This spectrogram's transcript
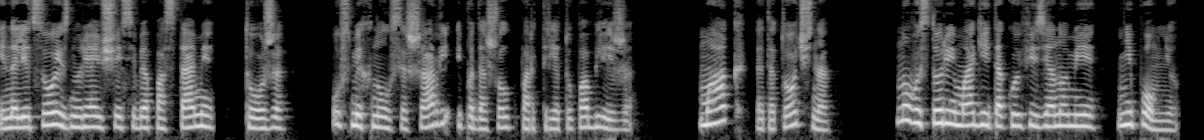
И на лицо, изнуряющее себя постами, тоже. Усмехнулся Шарль и подошел к портрету поближе. Маг, это точно. Но в истории магии такой физиономии не помню.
